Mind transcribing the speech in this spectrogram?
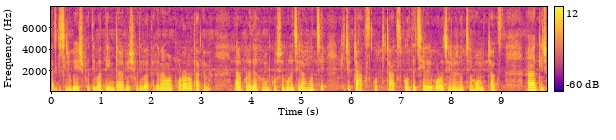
আজকে ছিল বৃহস্পতিবার দিনটা, আর বৃহস্পতিবার থাকে না, আমার পড়ানো থাকে না। তারপরে দেখো আমি বসে পড়েছিলাম হচ্ছে কিছু টাস্ক করতে। টাস্ক বলতে ছেলের, বড় ছেলের হচ্ছে হোম টাস্ক হ্যাঁ কিছু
